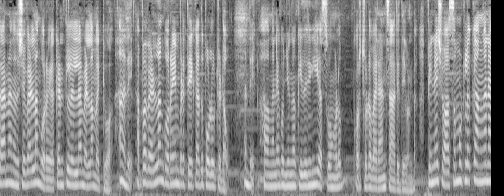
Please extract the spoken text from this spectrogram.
കാരണം എന്താണെന്ന് വെച്ചാൽ വെള്ളം കുറയുക. കിണറ്റിലെല്ലാം വെള്ളം പറ്റുക അതെ. അപ്പോൾ വെള്ളം കുറയുമ്പോഴത്തേക്ക് അത് പൊള്യൂട്ടഡ് ആവും അതെ. അങ്ങനെ കുഞ്ഞുങ്ങൾക്ക് ഇതിന് ഈ അസുഖങ്ങളും കുറച്ചുകൂടെ വരാൻ സാധ്യതയുണ്ട്. പിന്നെ ശ്വാസം മുട്ടലൊക്കെ അങ്ങനെ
